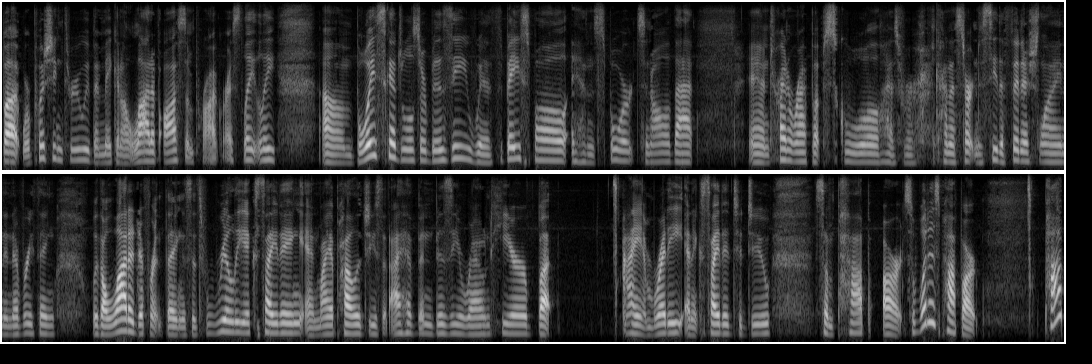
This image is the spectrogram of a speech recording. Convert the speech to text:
but we're pushing through. We've been making a lot of awesome progress lately. Um, boys' schedules are busy with baseball and sports and all of that and trying to wrap up school as we're kind of starting to see the finish line and everything with a lot of different things. It's really exciting, and my apologies that I have been busy around here, but I am ready and excited to do some pop art. So, what is pop art? Pop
